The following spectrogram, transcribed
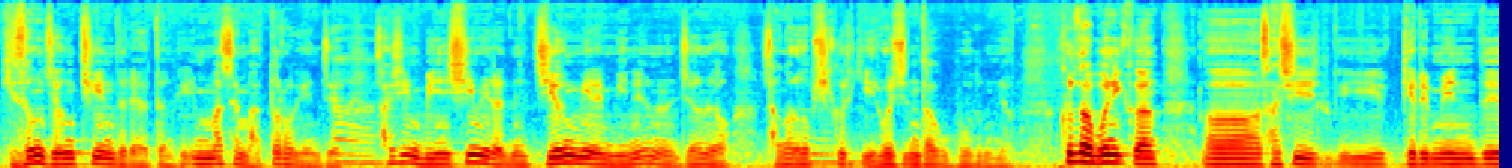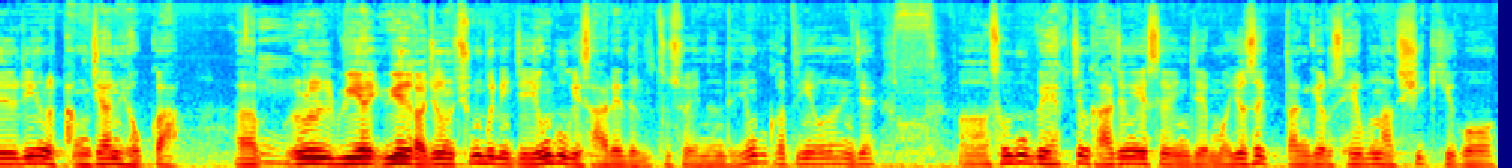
기성 정치인들의 어떤 그 입맛에 맞도록 이제 아. 사실 민심이라든지 지역민의 민의는 전혀 상관없이 그렇게 이루어진다고 보거든요. 그러다 보니까 어 사실 이 게르민드링을 방지하는 효과. 를 위해, 위해 가지고는 충분히 이제 영국의 사례들을 있는데 영국 같은 경우는 이제 어, 선거구 획정 과정에서 이제 뭐 여섯 단계로 세분화시키고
